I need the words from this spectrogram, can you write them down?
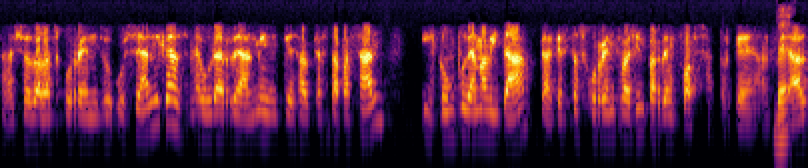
això de les corrents oceàniques, veure realment què és el que està passant i com podem evitar que aquestes corrents vagin perdent força, perquè al Bé, final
